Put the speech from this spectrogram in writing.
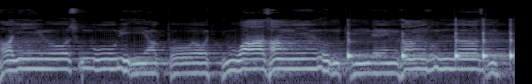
하이요 수리약보 유화상인음 중생상순여승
